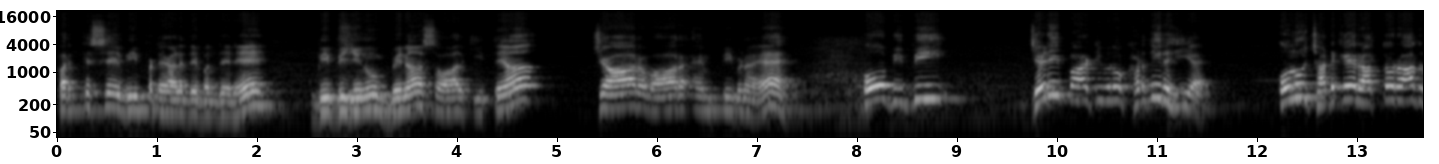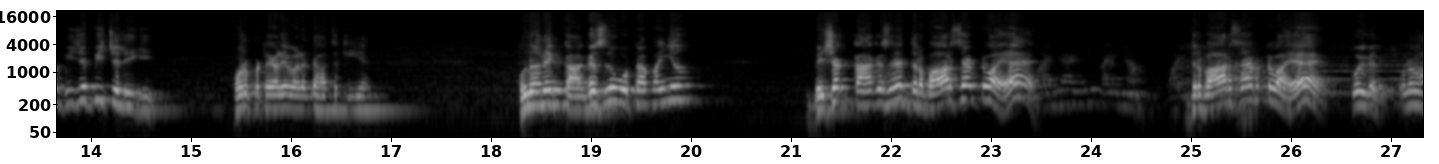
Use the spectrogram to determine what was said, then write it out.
ਪਰ ਕਿਸੇ ਵੀ ਪਟਿਆਲੇ ਦੇ ਬੰਦੇ ਨੇ ਬੀਬੀ ਜੀ ਨੂੰ ਬਿਨਾਂ ਸਵਾਲ ਕੀਤਿਆਂ ਚਾਰ ਵਾਰ ਐਮਪੀ ਬਣਾਇਆ ਉਹ ਬੀਬੀ ਜਿਹੜੀ ਪਾਰਟੀ ਵੱਲੋਂ ਖੜਦੀ ਰਹੀ ਹੈ ਉਹਨੂੰ ਛੱਡ ਕੇ ਰਾਤੋਂ ਰਾਤ ਬੀਜੇਪੀ ਚਲੀ ਗਈ। ਹੁਣ ਪਟਿਆਲੇ ਵਾਲਿਆਂ ਦੇ ਹੱਥ ਕੀ ਹੈ? ਉਹਨਾਂ ਨੇ ਕਾਂਗਰਸ ਨੂੰ ਵੋਟਾਂ ਪਾਈਆਂ। ਬੇਸ਼ੱਕ ਕਾਂਗਰਸ ਨੇ ਦਰਬਾਰ ਸਾਹਿਬ ਢਵਾਇਆ ਦਰਬਾਰ ਸਾਹਿਬ ਢਵਾਇਆ ਹੈ। ਕੋਈ ਗੱਲ ਉਹਨਾਂ ਨੂੰ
